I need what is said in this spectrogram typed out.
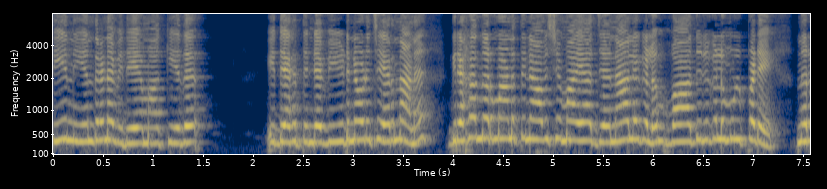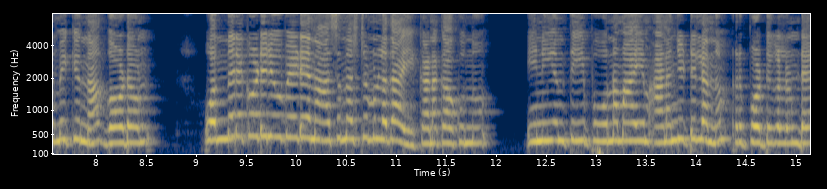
തീ നിയന്ത്രണ വിധേയമാക്കിയത്. ഇദ്ദേഹത്തിന്റെ വീടിനോട് ചേർന്നാണ് ഗൃഹനിർമ്മാണത്തിന് ആവശ്യമായ ജനാലകളും വാതിലുകളും ഉൾപ്പെടെ നിർമ്മിക്കുന്ന ഗോഡൌൺ. ഒന്നര കോടി രൂപയുടെ നാശനഷ്ടമുള്ളതായി കണക്കാക്കുന്നു. ഇനിയും തീ പൂർണമായും അണഞ്ഞിട്ടില്ലെന്നും റിപ്പോർട്ടുകളുണ്ട്.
